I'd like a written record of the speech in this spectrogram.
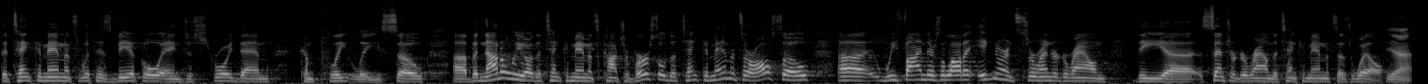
the Ten Commandments with his vehicle and destroyed them completely. So, uh, but not only are the Ten Commandments controversial, the Ten Commandments are also, uh, we find there's a lot of ignorance surrendered around the, uh, centered around the Ten Commandments as well. Yeah,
